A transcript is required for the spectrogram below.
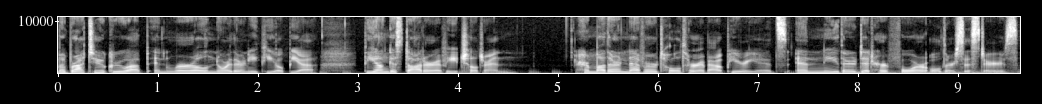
Mebratu grew up in rural northern Ethiopia, the youngest daughter of eight children. Her mother never told her about periods, and neither did her four older sisters.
